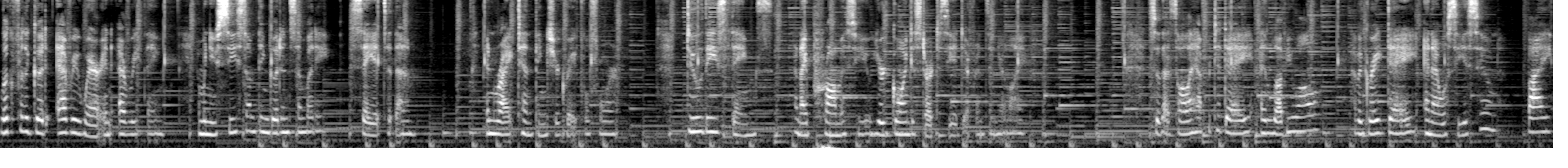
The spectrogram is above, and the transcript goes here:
Look for the good everywhere in everything. And when you see something good in somebody, say it to them. And write 10 things you're grateful for. Do these things, and I promise you, you're going to start to see a difference in your life. So that's all I have for today. I love you all. Have a great day, and I will see you soon. Bye.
